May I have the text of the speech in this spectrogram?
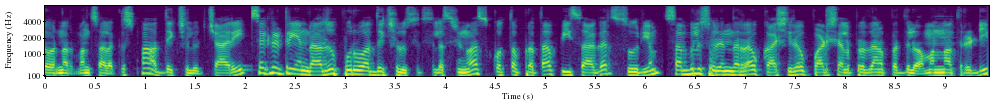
governor Mansala Krishna అధ్యక్షులు చారి సెక్రటరీ ఎన్ రాజు పూర్వ అధ్యక్షులు సిరిసిల శ్రీనివాస్ కొత్త ప్రతాప్ పి సాగర్ సూర్యం సభ్యులు సురేందర్రావు కాశీరావు పాఠశాల ప్రధాన పద్యులు అమర్నాథ్ రెడ్డి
